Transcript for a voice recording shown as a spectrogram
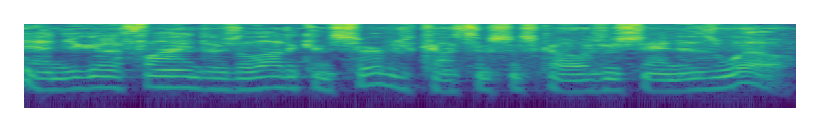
And you're going to find there's a lot of conservative constitutional scholars who are saying it as well.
